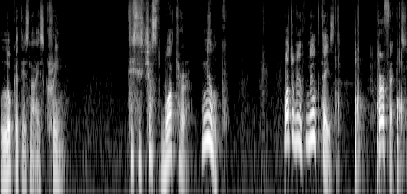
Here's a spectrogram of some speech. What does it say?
Look at this nice cream. This is just water, milk. Water milk, milk taste. Perfect.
